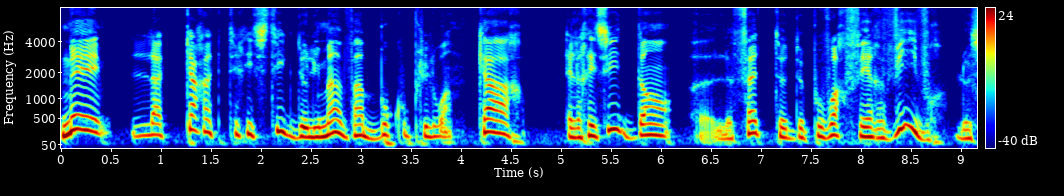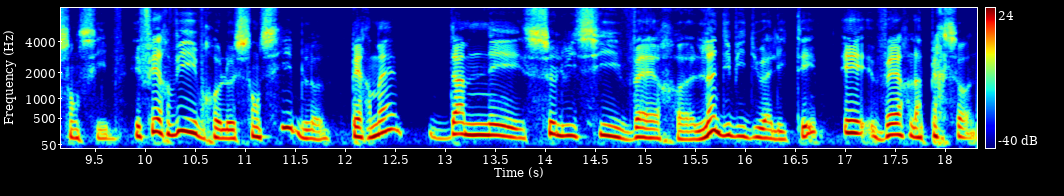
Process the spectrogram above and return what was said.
Mais la caractéristique de l'humain va beaucoup plus loin, car elle réside dans euh, le fait de pouvoir faire vivre le sensible. Et faire vivre le sensible permet d'amener celui-ci vers euh, l'individualité et vers la personne.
